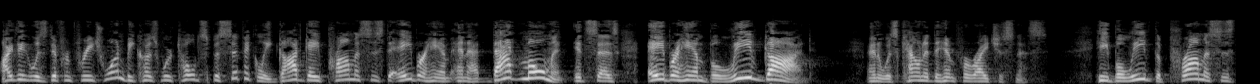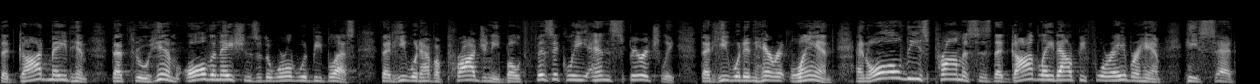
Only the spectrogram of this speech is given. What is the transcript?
I think it was different for each one because we're told specifically God gave promises to Abraham and at that moment it says Abraham believed God and it was counted to him for righteousness. He believed the promises that God made him that through him all the nations of the world would be blessed, that he would have a progeny both physically and spiritually, that he would inherit land, and all these promises that God laid out before Abraham, he said,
